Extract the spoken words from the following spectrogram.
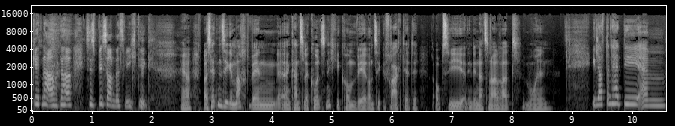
Genau, da ist es besonders wichtig. ja, was hätten Sie gemacht, wenn äh, Kanzler Kurz nicht gekommen wäre und Sie gefragt hätte, ob Sie in den Nationalrat wollen? Ich glaube, dann hätte ich ähm,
